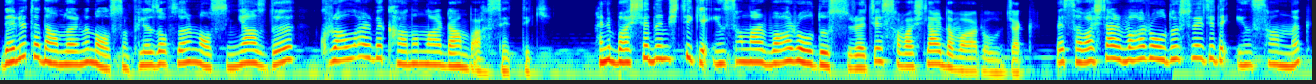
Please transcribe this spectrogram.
devlet adamlarının olsun, filozofların olsun yazdığı kurallar ve kanunlardan bahsettik. Hani başta demiştik ya insanlar var olduğu sürece savaşlar da var olacak. Ve savaşlar var olduğu sürece de insanlık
